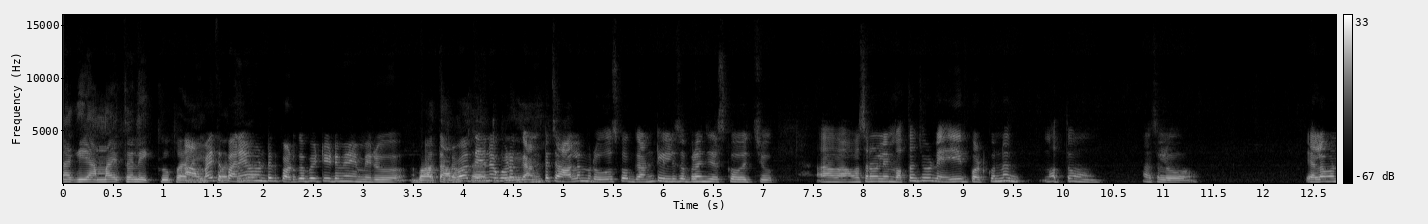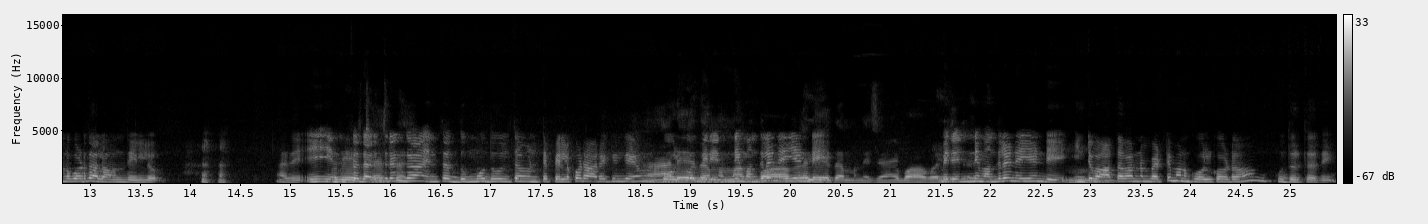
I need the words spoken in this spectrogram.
నాకు ఈ అమ్మాయితోనే ఎక్కువ పని అమ్మాయితో పనే ఉంటది పడుకోబెట్టడమే మీరు. తర్వాత అయినా కూడా గంట చాలా రోజుకు ఒక గంట ఇల్లు శుభ్రం చేసుకోవచ్చు. అవసరం లేదు. మొత్తం చూడండి ఏది పట్టుకున్నా మొత్తం అసలు ఎలా ఉండకూడదు అలా ఉంది ఇల్లు. అది. ఈ ఇంత దరిద్రంగా ఇంత దుమ్ము ధూళితో ఉంటే పిల్ల కూడా ఆరోగ్యంగా ఏమో కోలుకోదు. మీరు ఎన్ని మందులే నెయ్యండి లేదమ్మా నిజమే బాగోలేదు. మీరు ఎన్ని ఇంటి వాతావరణం బట్టి మనం కోలుకోవడం కుదురుతుంది.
